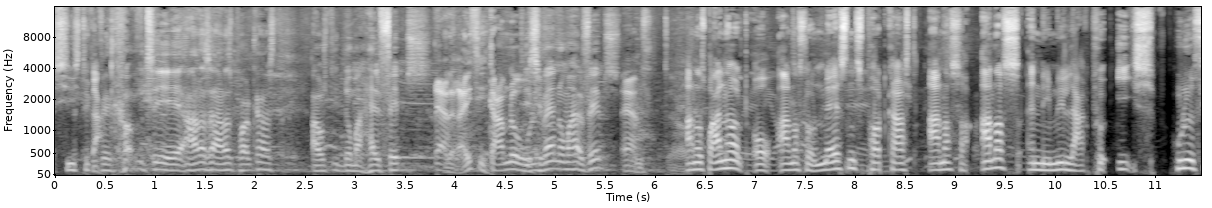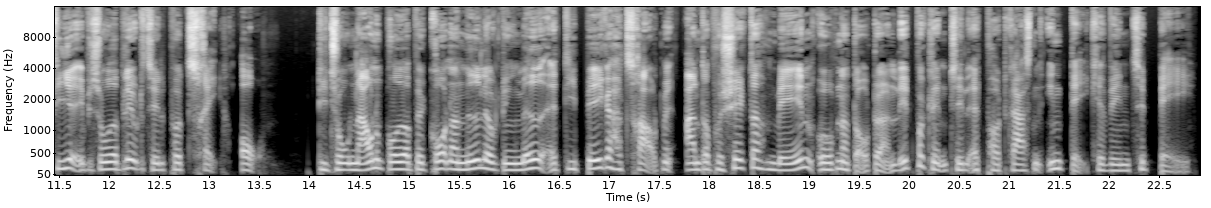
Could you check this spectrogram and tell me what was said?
sidste gang. Velkommen til Anders og Anders podcast, afsnit nummer 90. Ja, det er rigtigt. Gamle Ole. Det er simpelthen nummer 90. Ja. Anders Breinholt og Anders Lund Massens podcast Anders og Anders er nemlig lagt på is. 104 episoder blev det til på tre år. De to navnebrødre begrunder nedlukningen med, at de begge har travlt med andre projekter, men åbner dog døren lidt på klem til, at podcasten en dag kan vende tilbage.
